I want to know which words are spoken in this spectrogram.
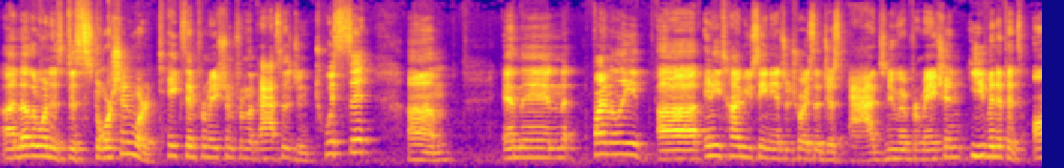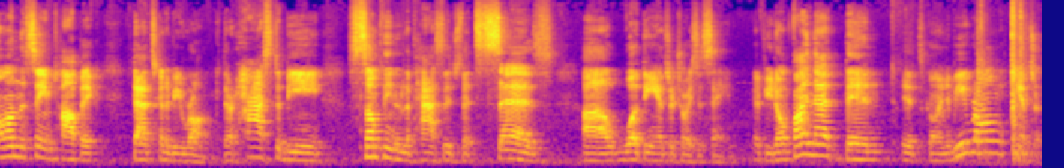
Another one is distortion, where it takes information from the passage and twists it. Um, and then finally, uh, anytime you see an answer choice that just adds new information, even if it's on the same topic, that's going to be wrong. There has to be something in the passage that says uh, what the answer choice is saying. If you don't find that, then it's going to be wrong answer.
